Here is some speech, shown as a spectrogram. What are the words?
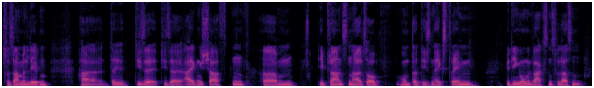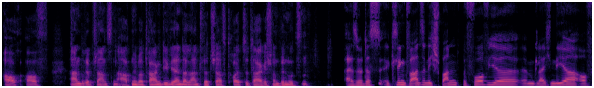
zusammenleben, diese, diese Eigenschaften, ähm, die Pflanzen also unter diesen extremen Bedingungen wachsen zu lassen, auch auf andere Pflanzenarten übertragen, die wir in der Landwirtschaft heutzutage schon benutzen. Also das klingt wahnsinnig spannend. Bevor wir ähm, gleich näher auf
